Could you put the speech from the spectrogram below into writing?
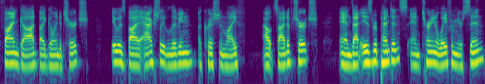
find God by going to church. It was by actually living a Christian life outside of church. And that is repentance and turning away from your sin.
